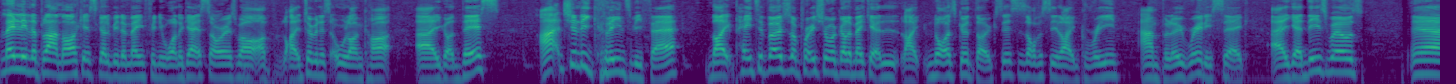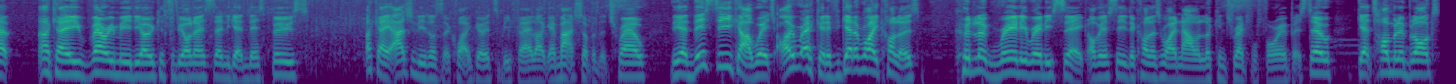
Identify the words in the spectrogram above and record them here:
mainly the black market is going to be the main thing you want to get. Sorry as well. I'm like doing this all uncut. Uh, you got this. Actually clean, to be fair. Like, painted versions, I'm pretty sure are going to make it, like, not as good, though. Because this is obviously, like, green and blue. Really sick. Uh, you get these wheels. Yeah, Okay, very mediocre to be honest. Then you get this boost. Okay, actually does look quite good to be fair. Like, it matched up with the trail. Yeah, this decal, which I reckon if you get the right colours, could look really, really sick. Obviously, the colours right now are looking dreadful for it. But still, get tumbling blocks.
